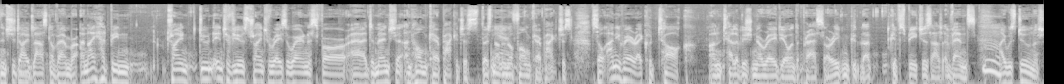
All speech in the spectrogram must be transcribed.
and she died last November, and I had been trying doing interviews, trying to raise awareness for uh, dementia and home care packages. There's not Yeah. enough home care packages, so anywhere I could talk on television or radio in the press or even uh, give speeches at events. Hmm. I was doing it.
